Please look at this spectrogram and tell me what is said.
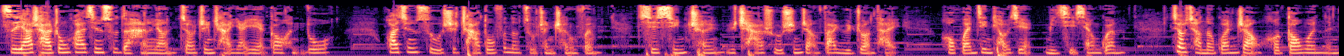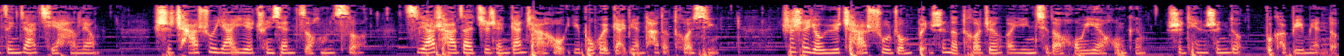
紫芽茶中花青素的含量较正茶芽叶高很多。花青素是茶多酚的组成成分，其形成与茶树生长发育状态和环境条件密切相关。较强的光照和高温能增加其含量，使茶树芽叶呈现紫红色。紫芽茶在制成干茶后也不会改变它的特性，这是由于茶树种本身的特征而引起的红叶红梗，是天生的，不可避免的。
